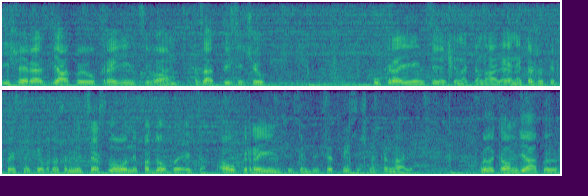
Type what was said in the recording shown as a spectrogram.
І ще раз дякую українці вам за тисячу українців, які на каналі. Я не кажу підписників, тому що мені це слово не подобається. А українців 70 тисяч на каналі. Велике вам дякую.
